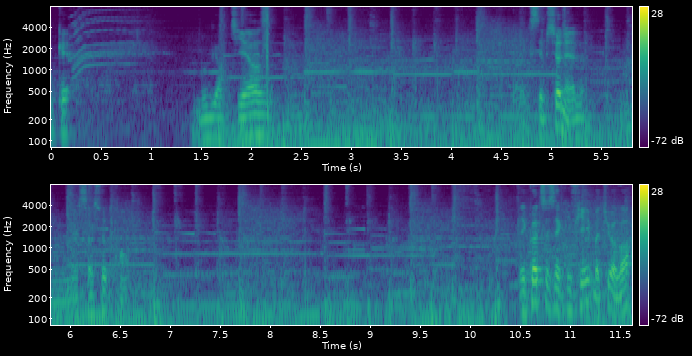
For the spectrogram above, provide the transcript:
Ok. Booger Tears. Exceptionnel, mais ça se prend. C'est quoi de se sacrifier? Bah tu vas voir.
